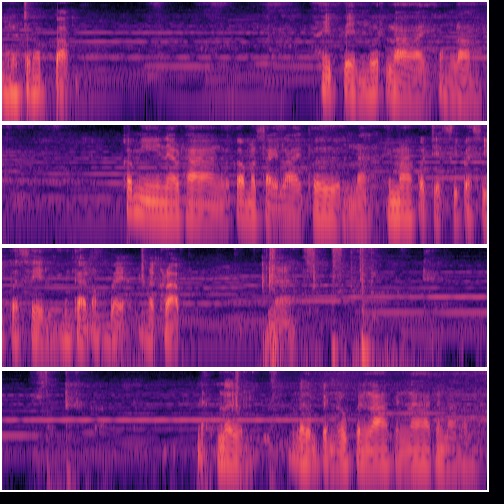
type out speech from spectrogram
เราจะมาปรับ ให้เป็นลวดลายของเรา ก็มีแนวทางแล้วก็มาใส่ลายเพิ่มนะ ให้มากกว่า 70-80%ในการออกแบบนะครับนะเนี่ยเริ่ม เริ่มเป็นรูปเป็นร่างเป็นหน้าขึ้นมาแล้วนะ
